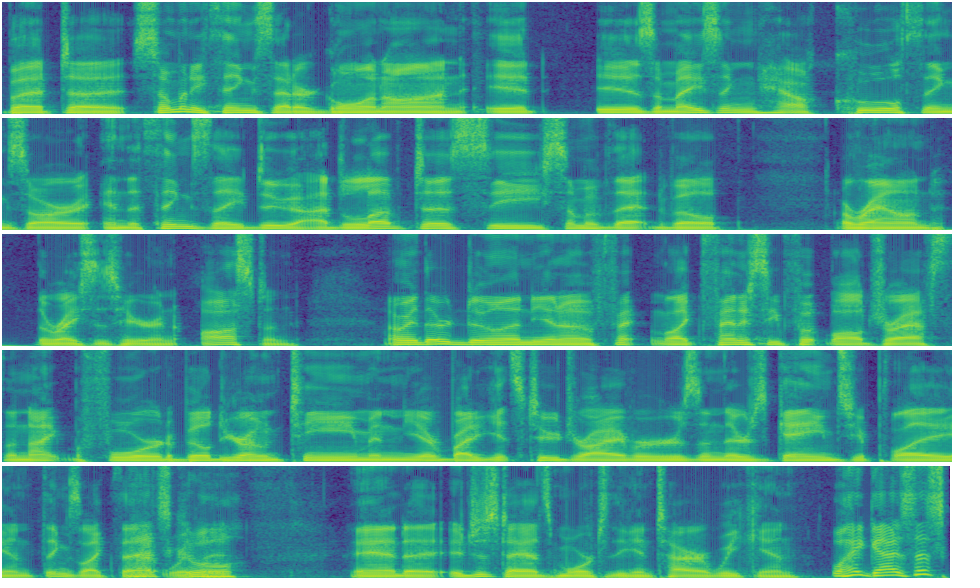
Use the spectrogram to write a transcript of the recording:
but uh, so many things that are going on. It is amazing how cool things are and the things they do. I'd love to see some of that develop around the races here in Austin. I mean, they're doing you know fa- like fantasy football drafts the night before to build your own team, and everybody gets two drivers, and there's games you play and things like that. That's with cool. It. And uh, it just adds more to the entire weekend. Well, hey guys, let's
